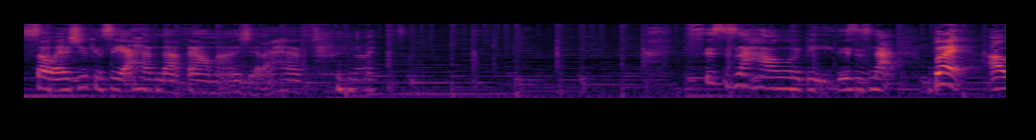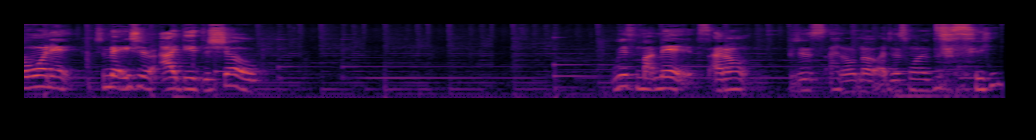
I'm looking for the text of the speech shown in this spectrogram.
So as you can see, I have not found mine yet. I have not. This is not how I want to be. This is not. But I wanted to make sure I did the show with my meds. I don't just I don't know. I just wanted to see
